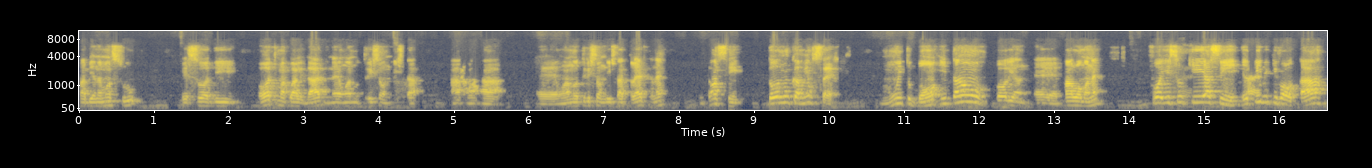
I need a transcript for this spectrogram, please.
Fabiana Mansur, pessoa de ótima qualidade, né? Uma nutricionista, a, é, uma nutricionista atlética, né? Então, assim, tô no caminho certo. Muito bom. Então, Poliana, é, Paloma, né? Foi isso que, assim, eu tive que voltar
